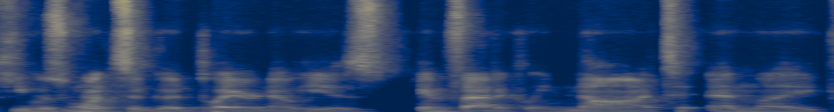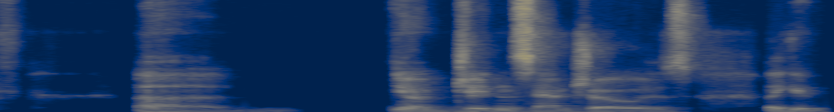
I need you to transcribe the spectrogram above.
he was once a good player, now he is emphatically not. And like uh you know Jadon Sancho is like it,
